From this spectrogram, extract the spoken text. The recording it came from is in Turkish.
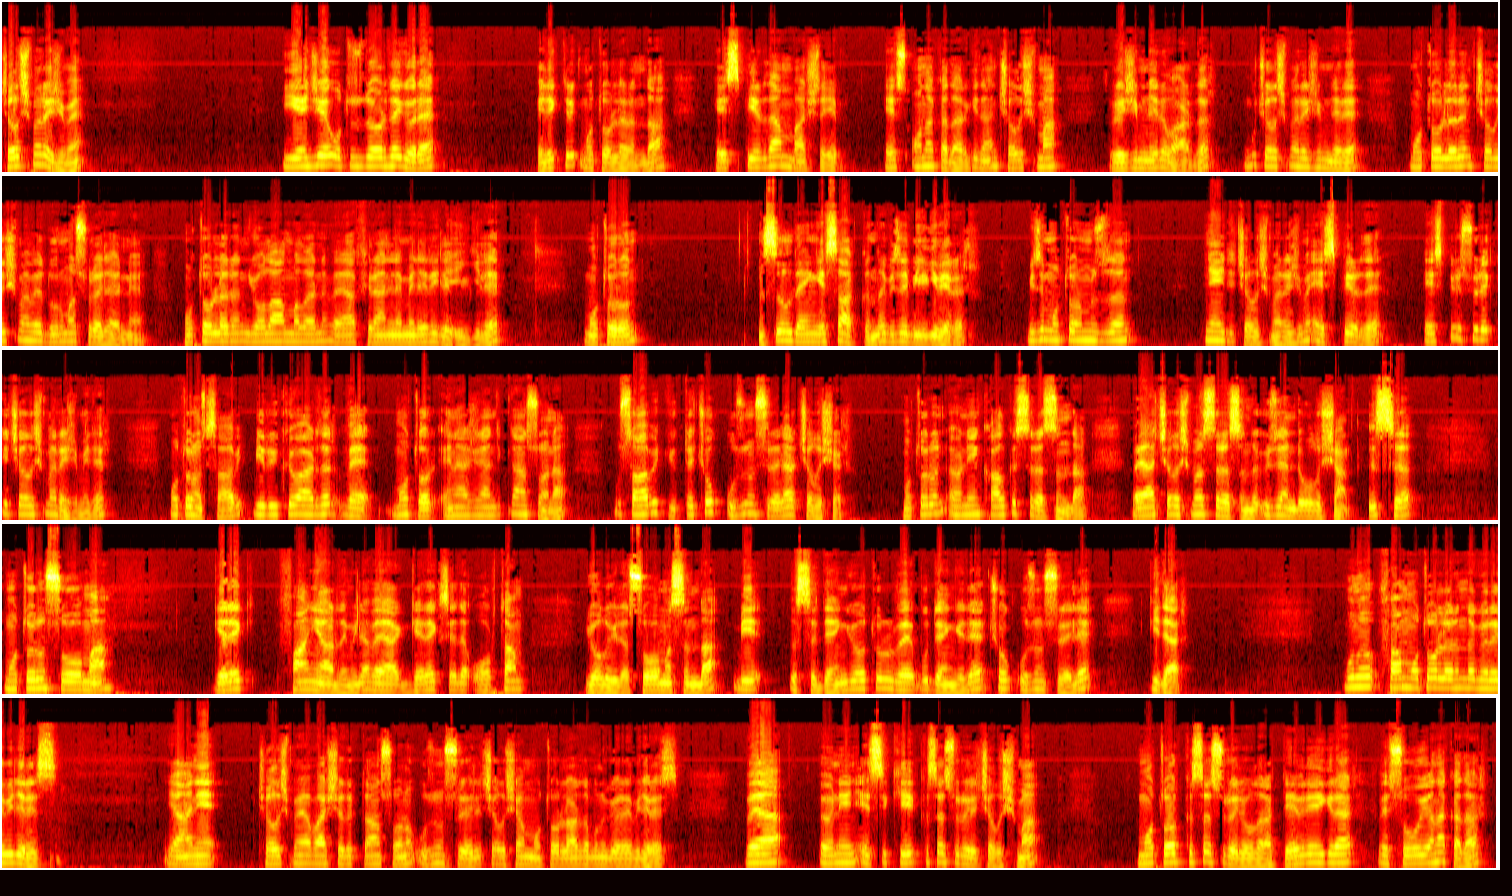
Çalışma rejimi IEC 34'e göre elektrik motorlarında S1'den başlayıp S10'a kadar giden çalışma rejimleri vardır. Bu çalışma rejimleri motorların çalışma ve durma sürelerini, motorların yol almalarını veya frenlemeleriyle ilgili motorun ısıl dengesi hakkında bize bilgi verir. Bizim motorumuzun neydi çalışma rejimi? S1'di. S1 sürekli çalışma rejimidir. Motorun sabit bir yükü vardır ve motor enerjilendikten sonra bu sabit yükte çok uzun süreler çalışır. Motorun örneğin kalkış sırasında veya çalışma sırasında üzerinde oluşan ısı motorun soğuma gerek fan yardımıyla veya gerekse de ortam yoluyla soğumasında bir ısı denge oturur ve bu dengede çok uzun süreli gider. Bunu fan motorlarında görebiliriz. Yani çalışmaya başladıktan sonra uzun süreli çalışan motorlarda bunu görebiliriz. Veya örneğin S2 kısa süreli çalışma motor kısa süreli olarak devreye girer ve soğuyana kadar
